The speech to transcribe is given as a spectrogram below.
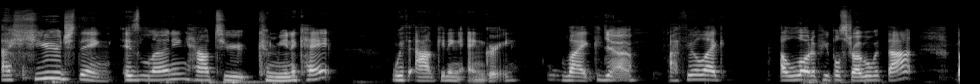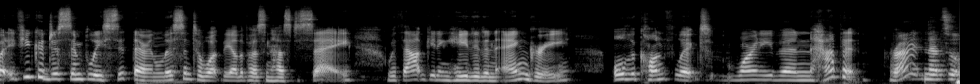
a huge thing is learning how to communicate without getting angry. Like, Yeah. I feel like a lot of people struggle with that. But if you could just simply sit there and listen to what the other person has to say without getting heated and angry, all the conflict won't even happen, right? And that's a,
